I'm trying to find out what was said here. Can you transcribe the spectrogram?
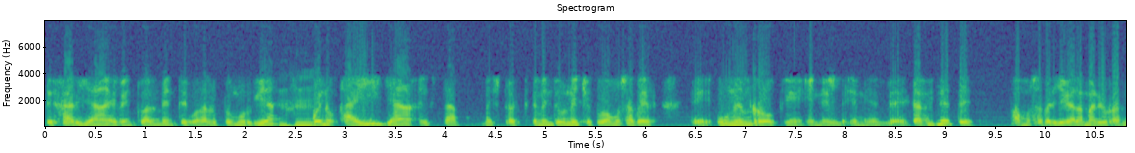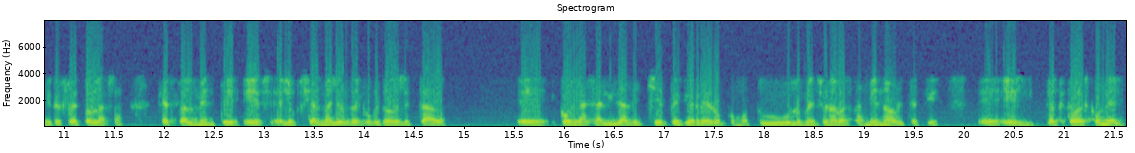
dejaría eventualmente Guadalupe Murguía. Bueno, ahí ya está, es prácticamente un hecho que vamos a ver eh, un enroque en el, en el eh, gabinete. Vamos a ver llegar a Mario Ramírez Retolaza, que actualmente es el oficial mayor del gobierno del Estado, eh, con la salida de Chepe Guerrero, como tú lo mencionabas también ahorita que eh, el, platicabas con él,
